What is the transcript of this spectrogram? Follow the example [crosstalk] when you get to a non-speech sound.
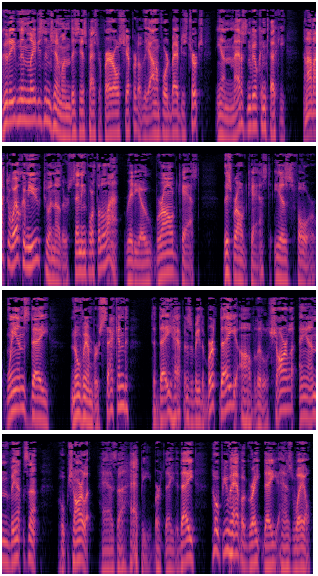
Good evening, ladies and gentlemen. This is Pastor Farrell Shepherd of the Island Ford Baptist Church in Madisonville, Kentucky. And I'd like to welcome you to another Sending Forth the Light radio broadcast. This broadcast is for Wednesday, November 2nd. Today happens to be the birthday of little Charlotte and Vincent. Hope Charlotte has a happy birthday today. Hope you have a great day as well.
